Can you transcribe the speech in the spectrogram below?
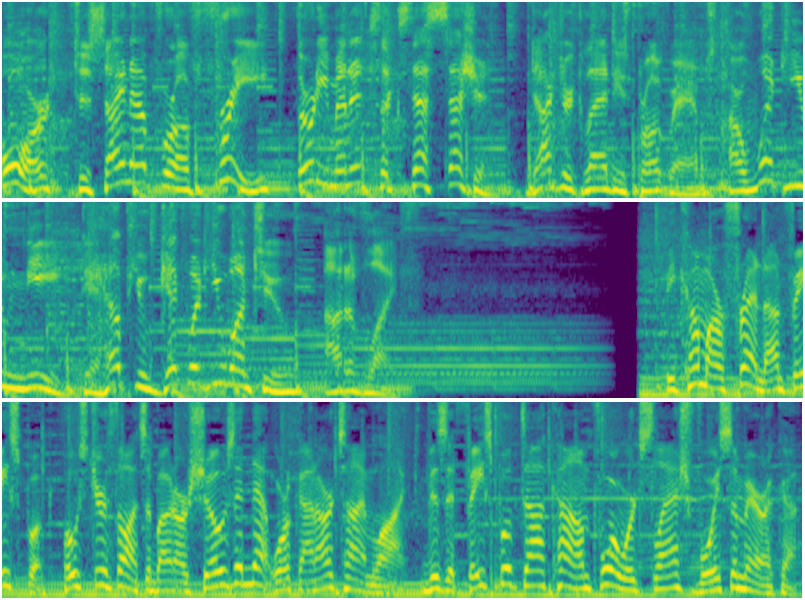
or to sign up for a free 30 minute success session. Dr. Gladney's programs are what you need to help you get what you want to out of life. Become our friend on Facebook. Post your thoughts about our shows and network on our timeline. Visit facebook.com forward slash voice America.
